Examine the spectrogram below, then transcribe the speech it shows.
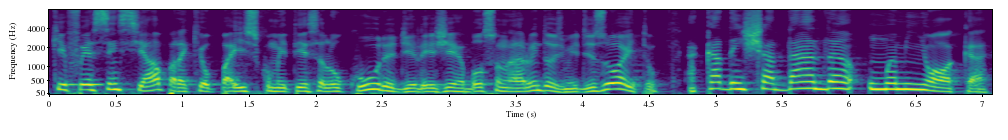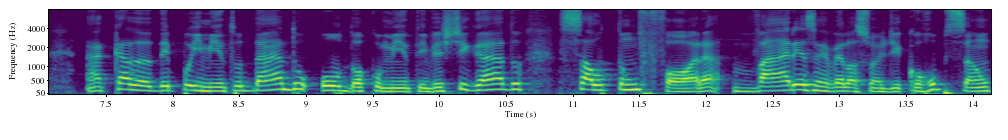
que foi essencial para que o país cometesse a loucura de eleger Bolsonaro em 2018. A cada enxadada, uma minhoca. A cada depoimento dado ou documento investigado, saltam fora várias revelações de corrupção,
